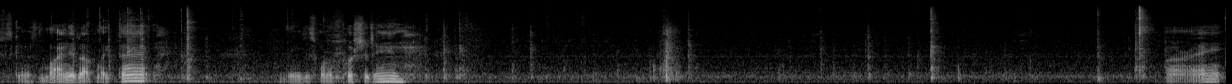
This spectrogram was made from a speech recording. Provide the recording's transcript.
Just going to line it up like that. Then you just want to push it in. Alright.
